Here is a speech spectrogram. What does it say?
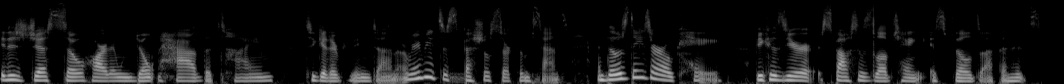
it is just so hard and we don't have the time to get everything done. Or maybe it's a special circumstance. And those days are okay because your spouse's love tank is filled up and it's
